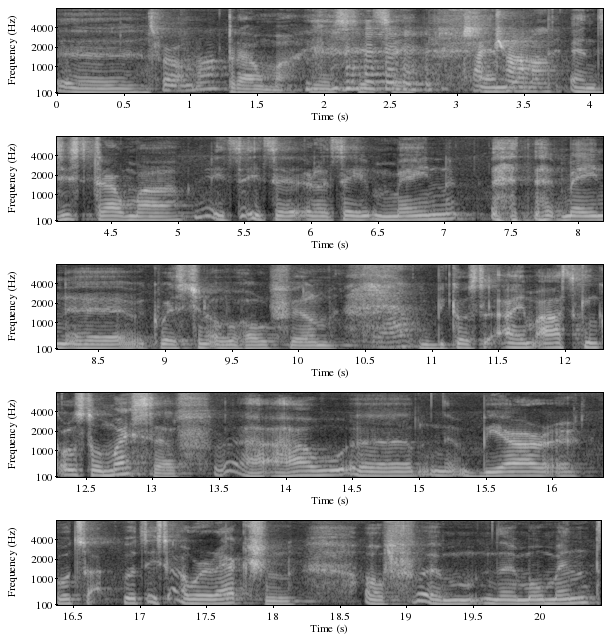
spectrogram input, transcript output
uh trauma. Trauma, yes, let's say. and, trauma. And this trauma, it's it's a let's say main main uh, question of the whole film, yeah. because I'm asking also myself how we are. What's what is our reaction? of um, the moment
